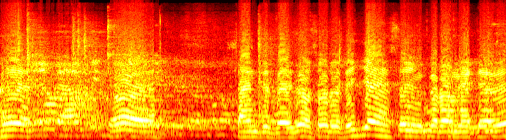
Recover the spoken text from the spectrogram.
હે હવે શાંતિભાઈ જો શરૂ થઈ ગયા સહી કરવા માટે હવે.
